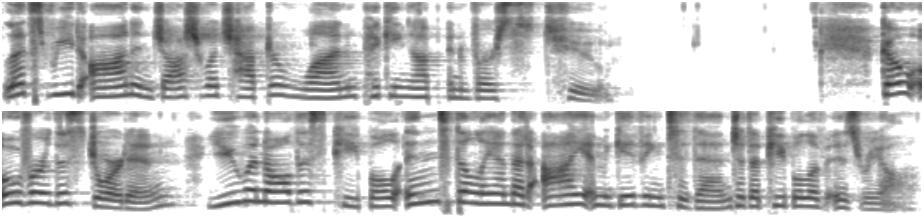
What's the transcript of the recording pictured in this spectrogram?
Let's read on in Joshua chapter 1, picking up in verse 2. Go over this Jordan, you and all this people, into the land that I am giving to them, to the people of Israel.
